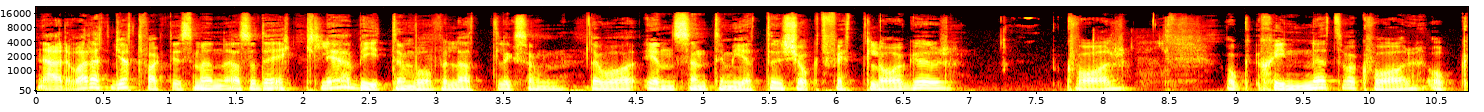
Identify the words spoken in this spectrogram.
Nej, det var rätt gött faktiskt. Men alltså det äckliga biten var väl att liksom det var en centimeter tjockt fettlager kvar. Och skinnet var kvar och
